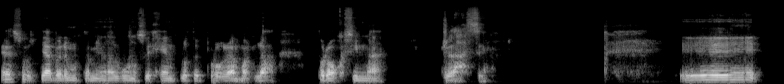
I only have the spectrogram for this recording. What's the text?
Eso ya veremos también algunos ejemplos de programas la próxima clase. Eh,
